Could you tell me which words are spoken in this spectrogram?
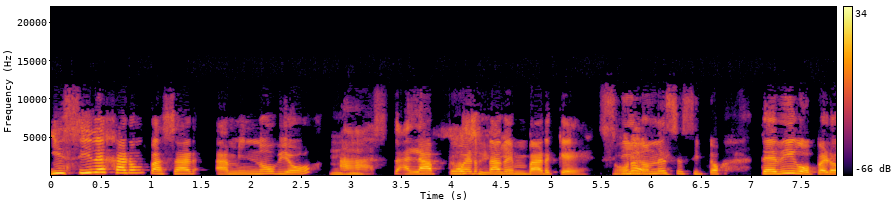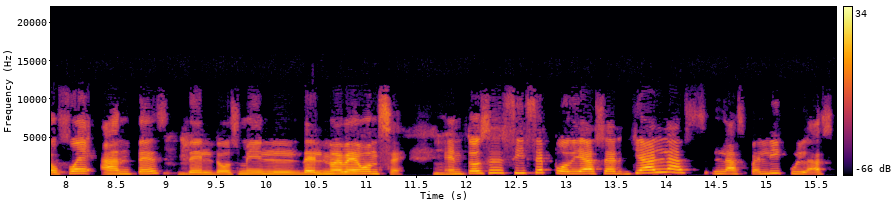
y sí dejaron pasar a mi novio hasta la ah, puerta de embarque. Sí, no necesito, te digo, pero fue antes del 2000, del 911. Entonces sí se podía hacer. Ya las, las películas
